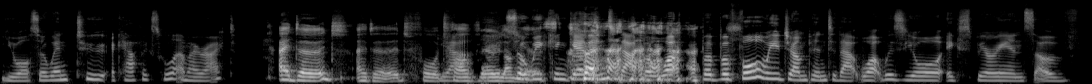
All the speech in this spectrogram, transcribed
you also went to a Catholic school, am I right? I did. I did for Yeah. twelve very long time. so years. we can get into that but what but before we jump into that what was your experience of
